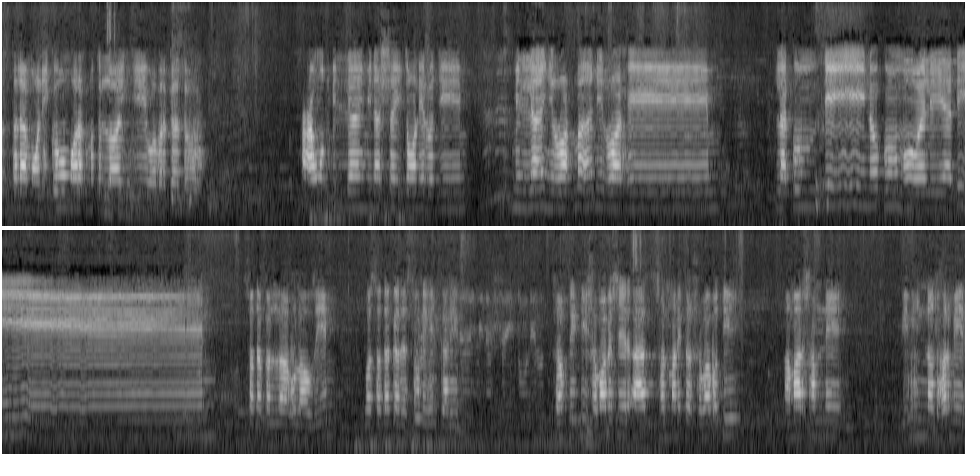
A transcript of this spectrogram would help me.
আসসালামু আলাইকুম ওয়া রাহমাতুল্লাহি ওয়া বারাকাতুহু। أعوذ بالله من الشيطان الرجيم بسم الله الرحمن الرحيم لكم دينكم ولي دين صدق الله العظيم وصدق رسوله الكريم সম্প্রীতি সমাবেশের আজ সম্মানিত সভাপতি আমার সামনে বিভিন্ন ধর্মের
